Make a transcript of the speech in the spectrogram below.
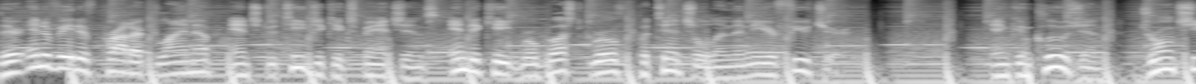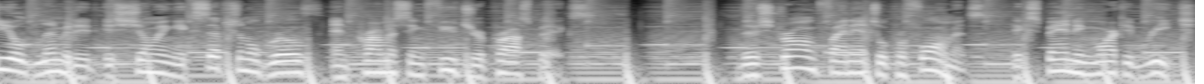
Their innovative product lineup and strategic expansions indicate robust growth potential in the near future. In conclusion, Drone Shield Limited is showing exceptional growth and promising future prospects. Their strong financial performance, expanding market reach,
